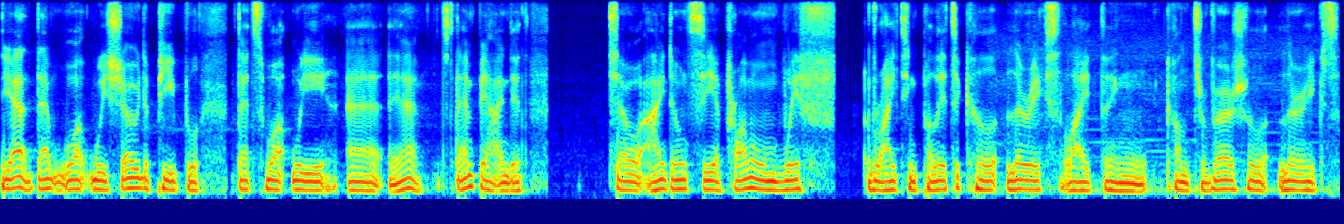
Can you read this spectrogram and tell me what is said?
yeah that what we show the people that's what we uh yeah stand behind it. So i don't see a problem with writing political lyrics writing controversial lyrics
